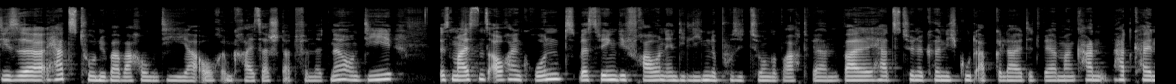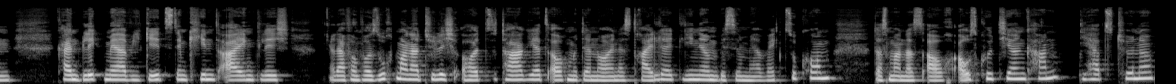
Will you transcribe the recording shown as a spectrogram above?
diese Herztonüberwachung, die ja auch im Kreislauf stattfindet, ne? Und die ist meistens auch ein Grund, weswegen die Frauen in die liegende Position gebracht werden, weil Herztöne können nicht gut abgeleitet werden. Man kann, hat keinen, keinen Blick mehr, wie geht's dem Kind eigentlich. Davon versucht man natürlich heutzutage jetzt auch mit der neuen S3-Leitlinie ein bisschen mehr wegzukommen, dass man das auch auskultieren kann, die Herztöne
